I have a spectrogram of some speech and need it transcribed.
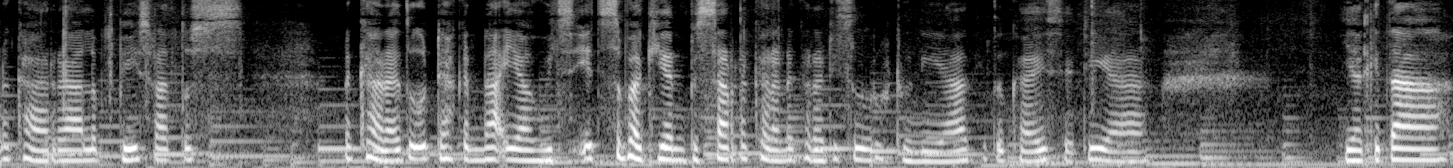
negara lebih 100 negara itu udah kena ya which it sebagian besar negara-negara di seluruh dunia gitu guys. Jadi ya ya kita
